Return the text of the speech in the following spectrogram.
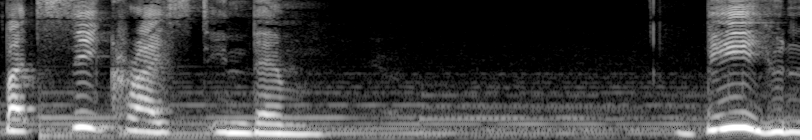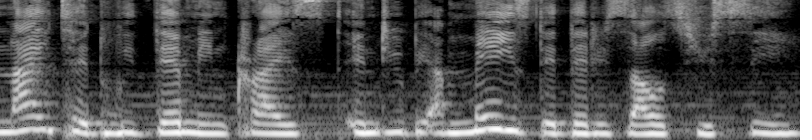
but see Christ in them. Be united with them in Christ, and you'll be amazed at the results you see.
